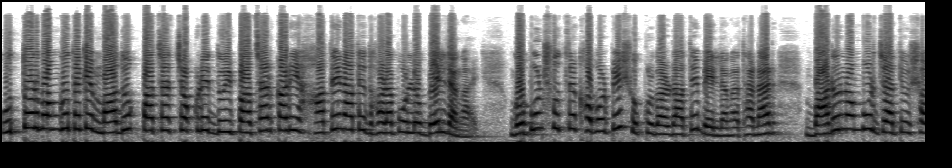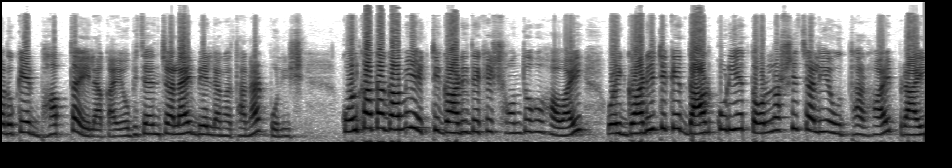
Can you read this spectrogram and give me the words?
উত্তরবঙ্গ থেকে মাদক পাচার চক্রের দুই পাচারকারী হাতে নাতে ধরা পড়ল বেলডাঙ্গায়। গোপন সূত্রে খবর পেয়ে শুক্রবার রাতে বেলডাঙ্গা থানার বারো নম্বর জাতীয় সড়কের ভাপ্তা এলাকায় অভিযান চালায় বেলডাঙ্গা থানার পুলিশ। কলকাতাগামী একটি গাড়ি দেখে সন্দেহ হওয়ায় ওই গাড়িটিকে দাঁড় করিয়ে তল্লাশি চালিয়ে উদ্ধার হয় প্রায়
